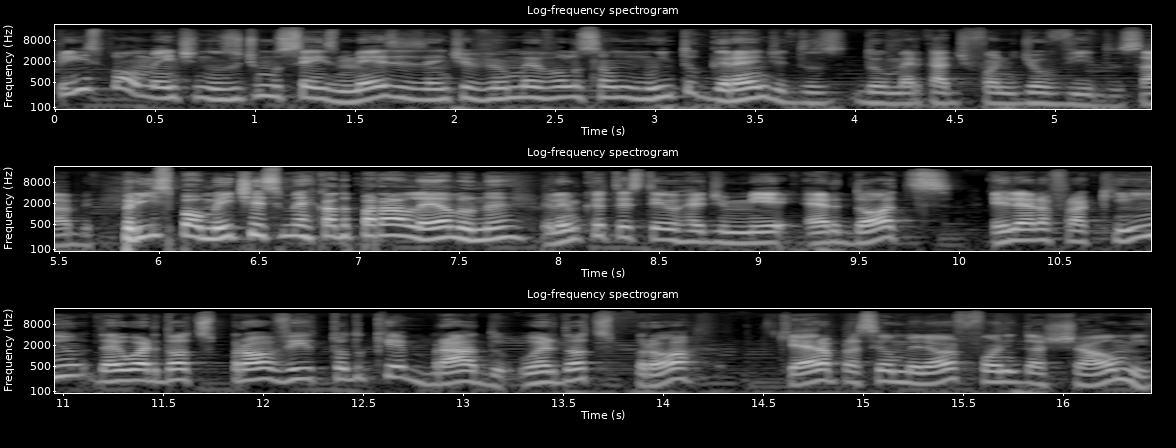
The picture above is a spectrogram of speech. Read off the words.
principalmente nos últimos seis meses a gente viu uma evolução muito grande do, do mercado de fone de ouvido, sabe? Principalmente esse mercado paralelo, né? Eu lembro que eu testei o Redmi AirDots ele era fraquinho, daí o AirDots Pro veio todo quebrado. O AirDots Pro, que era para ser o melhor fone da Xiaomi,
